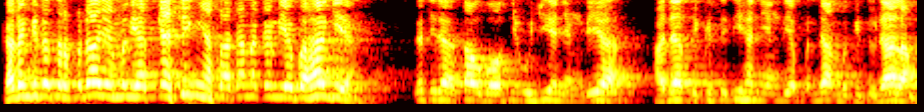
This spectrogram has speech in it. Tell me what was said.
Kadang kita terpedaya melihat casingnya seakan-akan dia bahagia. Kita tidak tahu bahwasanya ujian yang dia hadapi, kesedihan yang dia pendam begitu dalam.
